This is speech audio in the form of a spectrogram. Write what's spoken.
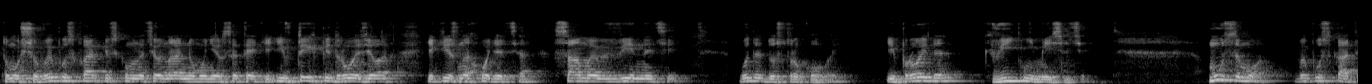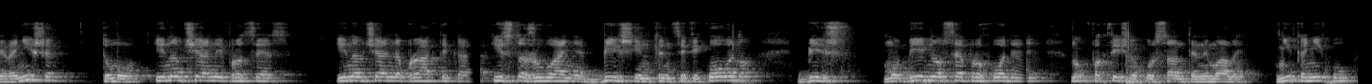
тому що випуск в Харківському національному університеті і в тих підрозділах, які знаходяться саме в Вінниці, буде достроковий і пройде квітні місяці. Мусимо випускати раніше, тому і навчальний процес, і навчальна практика, і стажування більш інтенсифіковано, більш мобільно все проходить. Ну, фактично, курсанти не мали ні канікул,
